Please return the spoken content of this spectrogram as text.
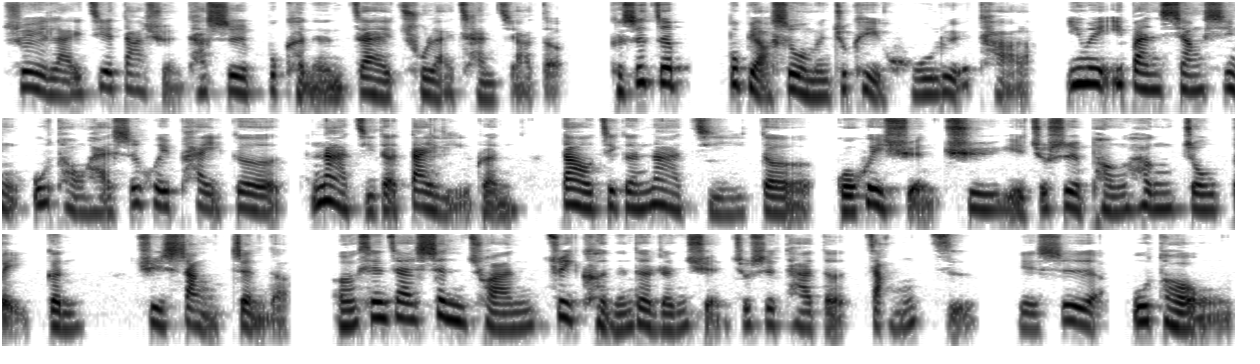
所以来届大选他是不可能再出来参加的。可是这不表示我们就可以忽略他了，因为一般相信乌统还是会派一个纳吉的代理人到这个纳吉的国会选区，也就是彭亨州北根去上阵的。而现在盛传最可能的人选就是他的长子。也是乌统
